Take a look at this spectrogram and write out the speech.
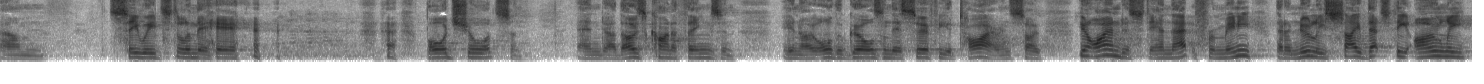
um, seaweed still in their hair, board shorts and, and uh, those kind of things. And you know, all the girls in their surfy attire. And so, you know, I understand that. For many that are newly saved, that's the only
